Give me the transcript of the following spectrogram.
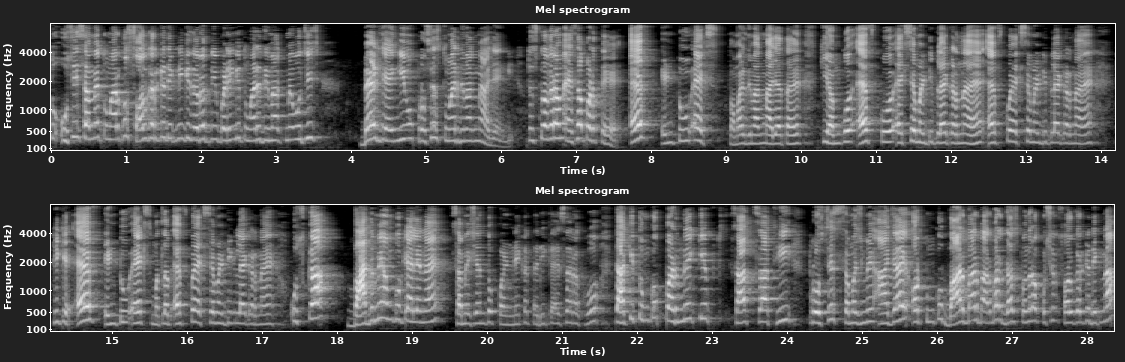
तो उसी समय तुम्हारे को सॉल्व करके देखने की ज़रूरत नहीं पड़ेगी। तुम्हारे दिमाग में वो चीज़ बैठ जाएँगी वो प्रोसेस तुम्हारे दिमाग में आ जाएँगी। तो इसको अगर हम ऐसा पढ़ते हैं एफ़ इंटू एक्स तो हमारे दिमाग में आ जाता है कि हमको एफ़ को एक्स से मल्टीप्लाई करना है एफ़ को एक्स से मल्टीप्लाई करना है ठीक है एफ़ इंटू एक्स मतलब एफ़ को एक्स से मल्टीप्लाई करना है, उसका बाद में हमको क्या लेना है? समेशन तो पढ़ने का तरीका ऐसा रखो ताकि तुमको पढ़ने के साथ साथ ही प्रोसेस समझ में आ जाए और तुमको बार बार बार बार दस पंद्रह क्वेश्चन सॉल्व करके देखना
